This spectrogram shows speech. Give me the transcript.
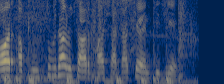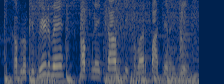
और अपनी सुविधानुसार भाषा का चयन कीजिए। खबरों की भीड़ में अपने काम की खबर पाते रहिए।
